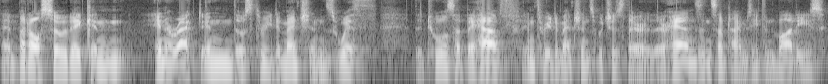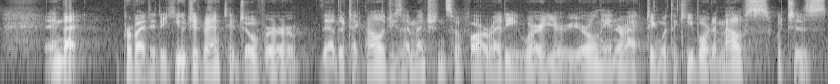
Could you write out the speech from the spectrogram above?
But also, they can interact in those three dimensions with the tools that they have in three dimensions, which is their, their hands and sometimes even bodies. And that provided a huge advantage over the other technologies I mentioned so far already, where you're, you're only interacting with a keyboard and mouse, which is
